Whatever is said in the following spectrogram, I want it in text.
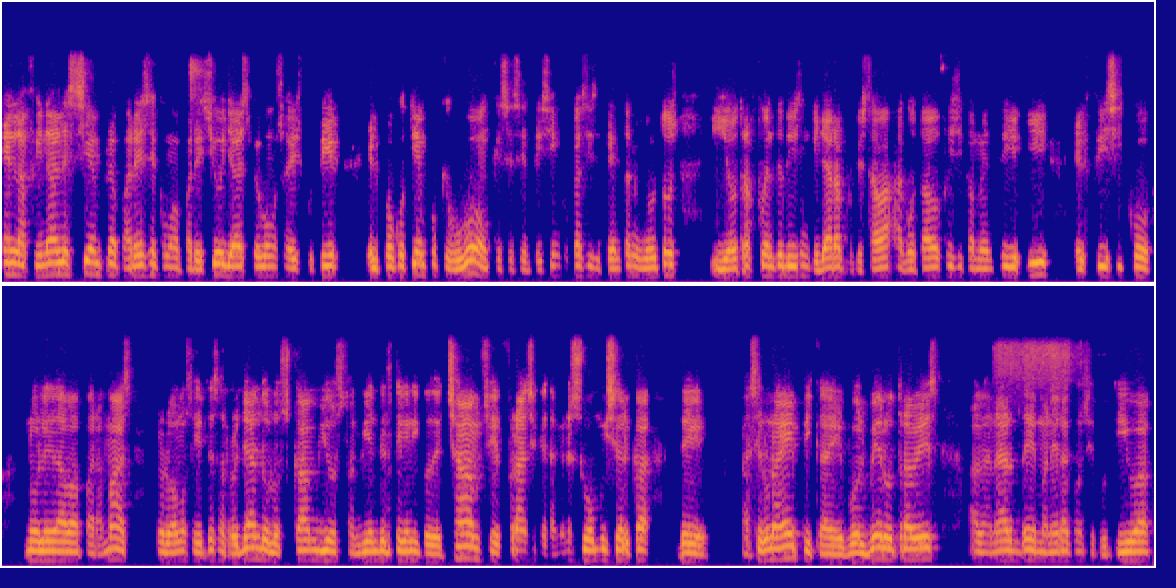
En las finales siempre aparece como apareció, ya después vamos a discutir el poco tiempo que jugó, aunque 65, casi 70 minutos, y otras fuentes dicen que ya era porque estaba agotado físicamente y, y el físico no le daba para más, pero lo vamos a ir desarrollando, los cambios también del técnico de Champs, de Francia, que también estuvo muy cerca de hacer una épica, de volver otra vez a ganar de manera consecutiva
